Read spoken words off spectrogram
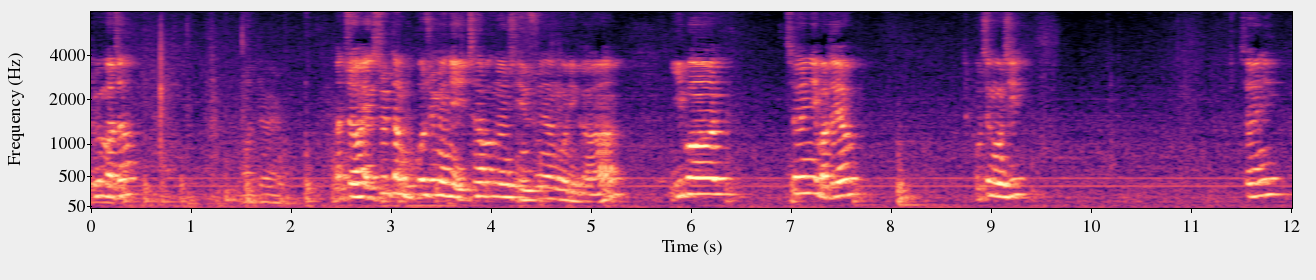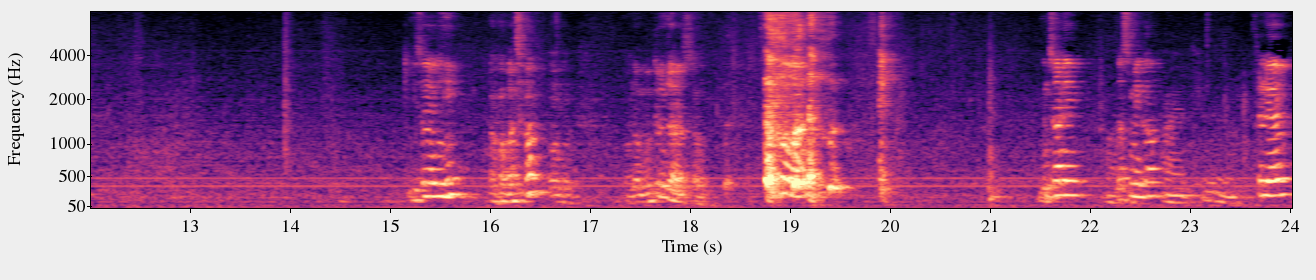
1번 맞아? 맞아요 맞죠? X를 딱 묶어주면 2차 방정식 인수분해하는 거니까 2번 서현이 맞아요? 곱셈 공식? 서현이? 이서현이? 어 맞아? 어, 어, 나못 들은 줄 알았어 3번 은찬이? 맞습니까? 아니 틀려요 틀려요?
